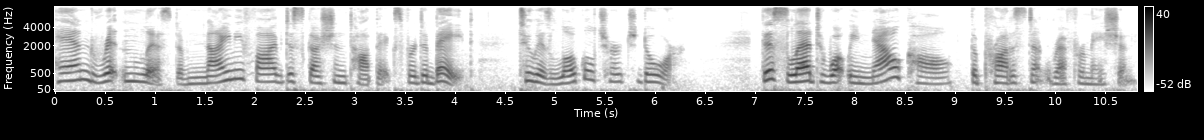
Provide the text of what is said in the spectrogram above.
handwritten list of 95 discussion topics for debate to his local church door. This led to what we now call the Protestant Reformation.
